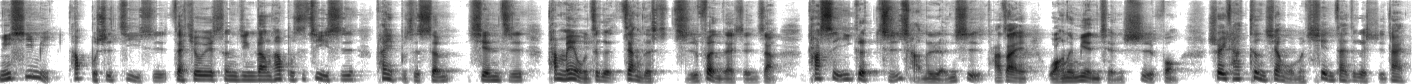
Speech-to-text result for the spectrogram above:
尼西米他不是祭司，在旧约圣经当中，他不是祭司，他也不是先先知，他没有这个这样的职分在身上，他是一个职场的人士，他在王的面前侍奉，所以他更像我们现在这个时代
